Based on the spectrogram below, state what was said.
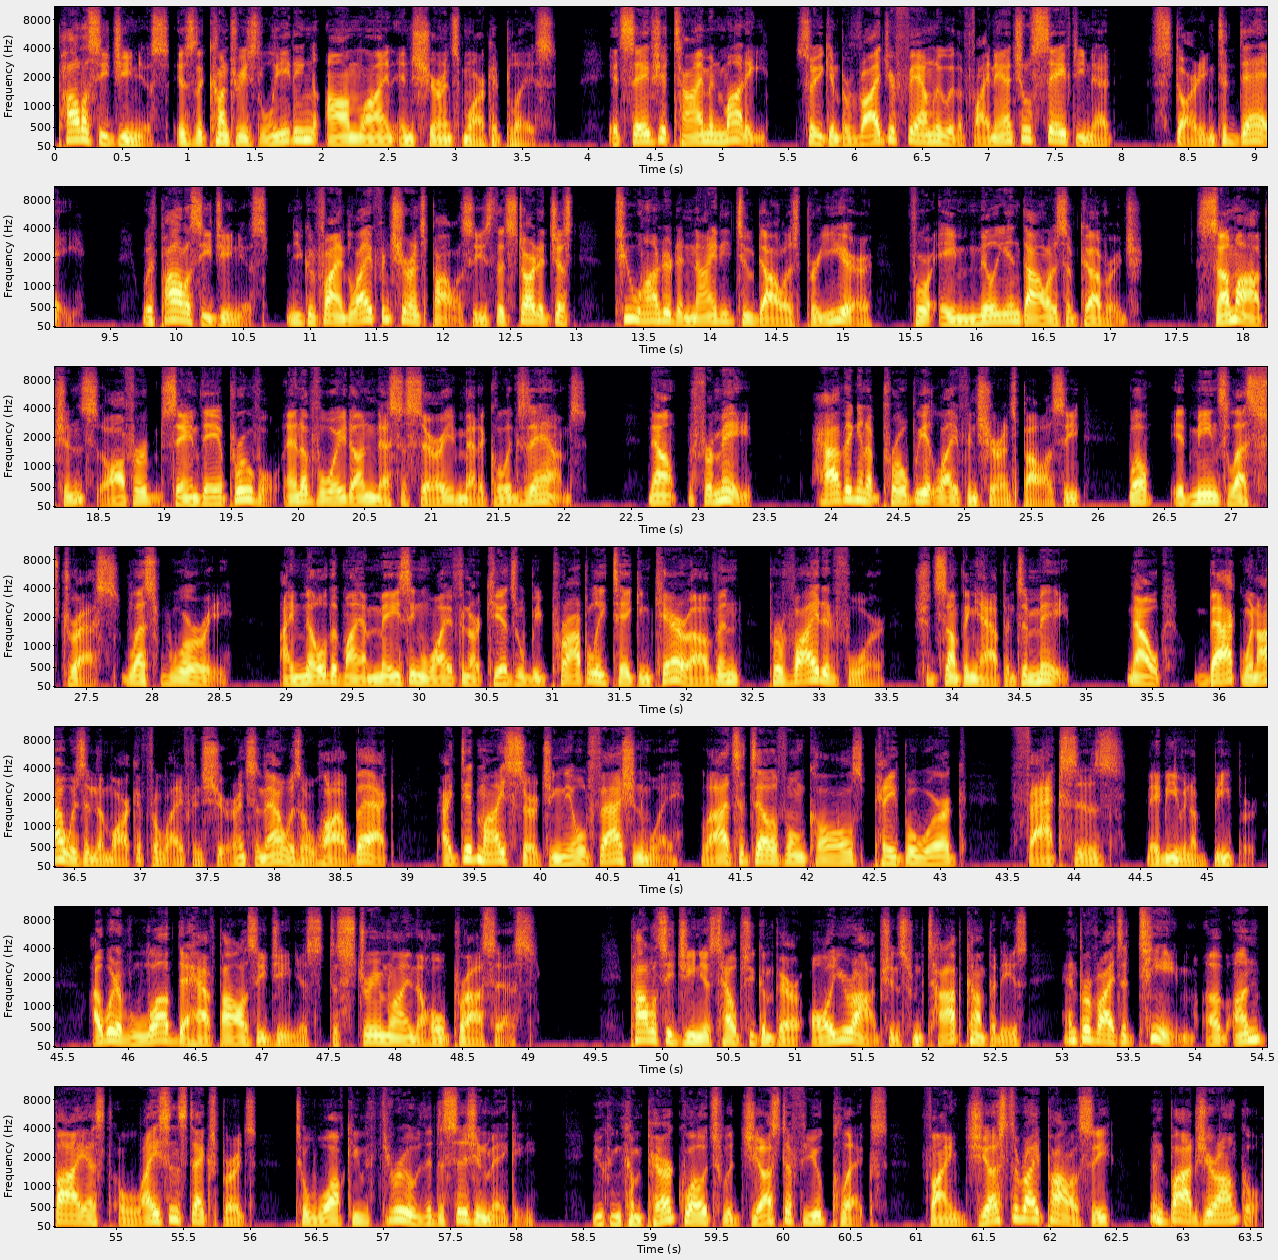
Policy Genius is the country's leading online insurance marketplace. It saves you time and money so you can provide your family with a financial safety net starting today. With Policy Genius, you can find life insurance policies that start at just $292 per year for a million dollars of coverage. Some options offer same day approval and avoid unnecessary medical exams. Now, for me, having an appropriate life insurance policy, well, it means less stress, less worry. I know that my amazing wife and our kids will be properly taken care of and provided for should something happen to me. Now, back when I was in the market for life insurance, and that was a while back, I did my searching the old fashioned way. Lots of telephone calls, paperwork, faxes, maybe even a beeper. I would have loved to have Policy Genius to streamline the whole process. Policy Genius helps you compare all your options from top companies and provides a team of unbiased, licensed experts to walk you through the decision making. You can compare quotes with just a few clicks, find just the right policy, and Bob's your uncle.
